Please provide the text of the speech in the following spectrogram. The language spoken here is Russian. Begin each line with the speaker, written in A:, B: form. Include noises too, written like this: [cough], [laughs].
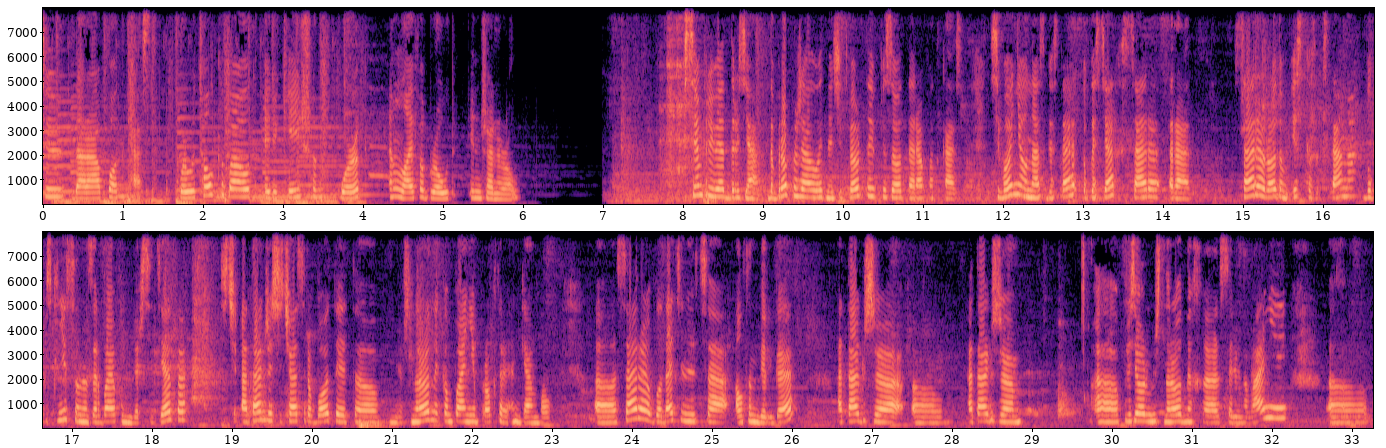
A: to Dara Podcast, where we talk about education, work, and life abroad in general. Всем привет, друзья! Добро пожаловать на четвертый эпизод Дара Подкаст. Сегодня у нас в гостях, Сара Рад. Сара родом из Казахстана, выпускница Назарбаев университета, а также сейчас работает э, в международной компании Procter Gamble. Э, Сара обладательница Алтенбельга, а также, э, а также призер международных соревнований.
